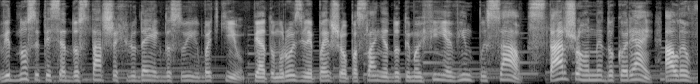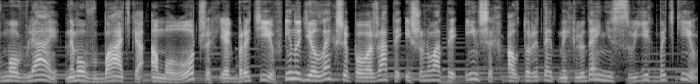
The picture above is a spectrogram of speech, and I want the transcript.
відноситися до старших людей як до своїх батьків. В п'ятому розділі першого послання до Тимофія він писав: старшого не докоряй, але вмовляй, немов батька, а молодших братів. Іноді легше поважати і шанувати інших авторитетних людей ніж своїх батьків.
